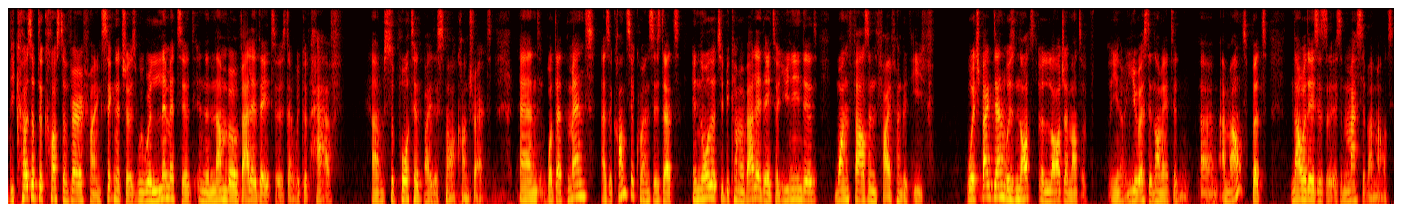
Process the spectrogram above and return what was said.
because of the cost of verifying signatures, we were limited in the number of validators that we could have um, supported by the smart contract. And what that meant as a consequence is that in order to become a validator, you needed 1,500 ETH, which back then was not a large amount of you know US denominated um, amount, but nowadays it's a, it's a massive amount.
